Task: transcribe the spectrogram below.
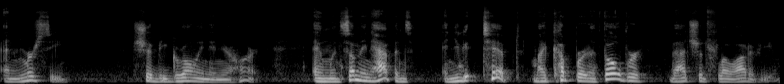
and mercy should be growing in your heart. And when something happens and you get tipped, my cup runneth over, that should flow out of you.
